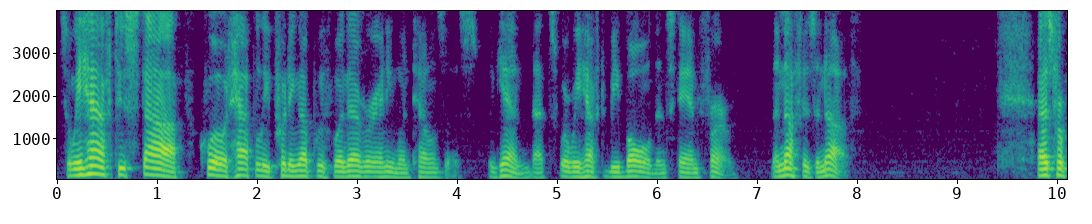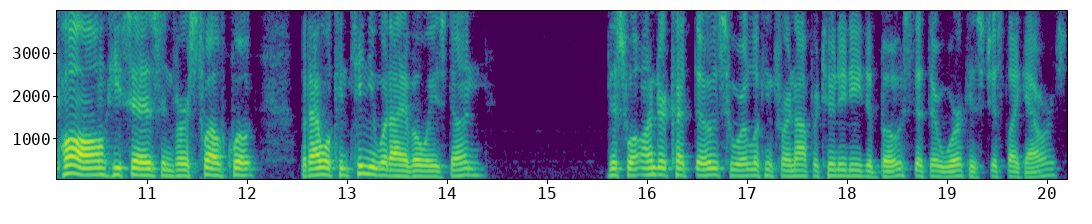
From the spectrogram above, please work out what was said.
So we have to stop, quote, happily putting up with whatever anyone tells us. Again, that's where we have to be bold and stand firm. Enough is enough. As for Paul, he says in verse 12, quote, But I will continue what I have always done this will undercut those who are looking for an opportunity to boast that their work is just like ours.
